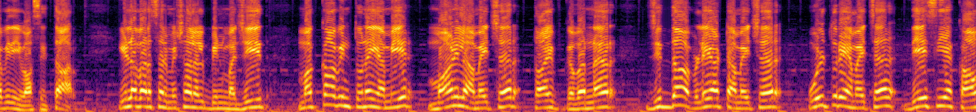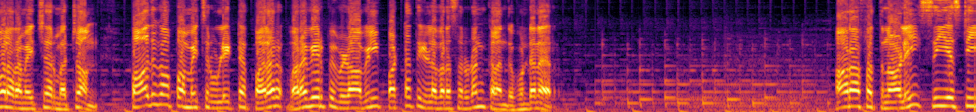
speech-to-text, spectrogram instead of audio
கவிதை வாசித்தார். இளவரசர் மிஷால் அல் பின் மஜீத் மக்காவின் துணை அமீர் மாநில அமைச்சர் தாயிப் கவர்னர் ஜித்தா விளையாட்டு அமைச்சர் உள்துறை அமைச்சர் தேசிய காவலர் அமைச்சர் மற்றும் பாதுகாப்பு அமைச்சர் உள்ளிட்ட பலர் வரவேற்பு விழாவில் பட்டத்து இளவரசருடன் கலந்து கொண்டனர். ஆராஃபத் நாளில் சிஎஸ்டி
